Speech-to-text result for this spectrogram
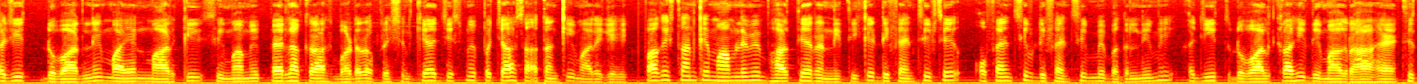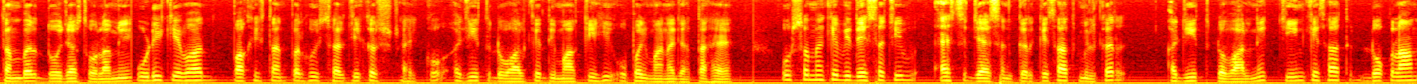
अजीत डोभाल ने म्यांमार की सीमा में पहला क्रॉस बॉर्डर ऑपरेशन किया, जिसमें 50 आतंकी मारे गए। पाकिस्तान के मामले में भारतीय रणनीति के डिफेंसिव से ऑफेंसिव डिफेंसिव में बदलने में अजीत डोभाल का ही दिमाग रहा है। सितंबर 2016 में उड़ी के बाद पाकिस्तान पर हुई सर्जिकल स्ट्राइक को अजीत डोभाल के दिमाग की ही उपज माना जाता है। उस समय के विदेश सचिव एस जयशंकर के साथ मिलकर अजीत डोवाल ने चीन के साथ डोकलाम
